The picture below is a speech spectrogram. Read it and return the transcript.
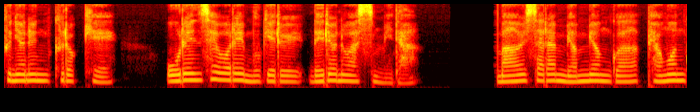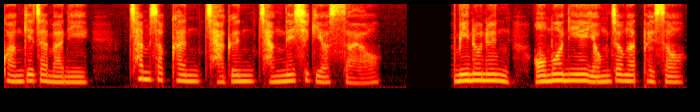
그녀는 그렇게 오랜 세월의 무게를 내려놓았습니다. 마을 사람 몇 명과 병원 관계자만이 참석한 작은 장례식이었어요. 민호는 어머니의 영정 앞에서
